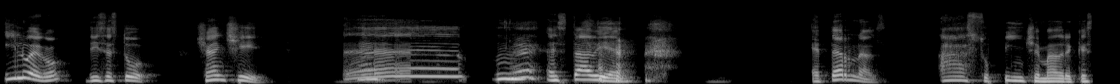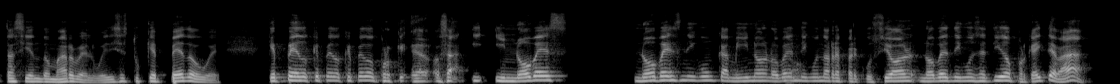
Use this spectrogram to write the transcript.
Y luego dices tú, Shang-Chi, eh, mm, eh. está bien. Eternals, ah, su pinche madre, ¿qué está haciendo Marvel, güey? Dices tú, ¿qué pedo, güey? ¿Qué pedo, qué pedo, qué pedo? Porque, eh, o sea, y, y no ves no ves ningún camino, no ves ninguna repercusión, no ves ningún sentido, porque ahí te va.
